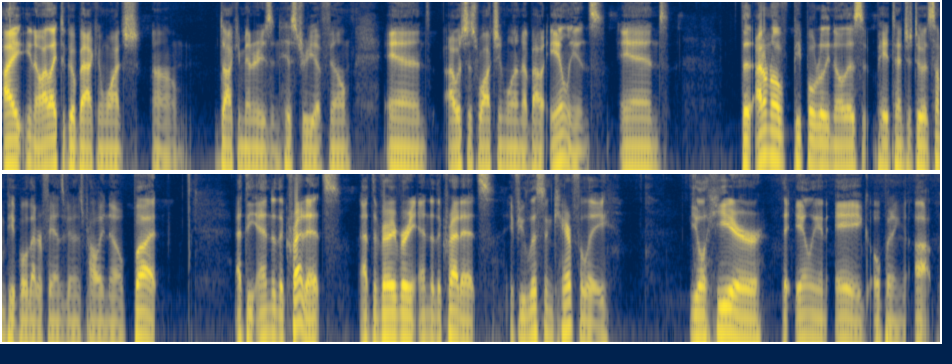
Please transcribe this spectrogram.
I you know I like to go back and watch um documentaries and history of film, and I was just watching one about aliens, and the I don't know if people really know this, pay attention to it. Some people that are fans of aliens probably know, but at the end of the credits, at the very very end of the credits, if you listen carefully, you'll hear the alien egg opening up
